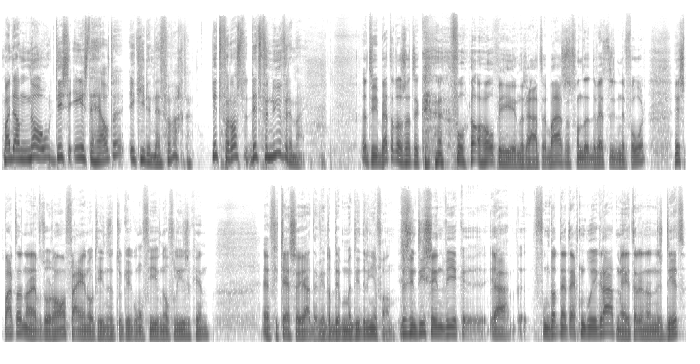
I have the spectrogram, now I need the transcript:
Maar dan, nou, dit is de eerste helte. Ik hier dit net verwachten. Dit verrast, dit vernuiverde mij. Het is beter dan dat ik voor hopen hier inderdaad. Op basis van de, de wedstrijden ervoor. In Sparta, dan hebben we het door Feyenoord hier is natuurlijk gewoon 4-0 verliezen kan. En Vitesse, ja, daar wint op dit moment iedereen van. Dus in die zin wie ik, eh, ja, vond dat net echt een goede graadmeter. En dan is dit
